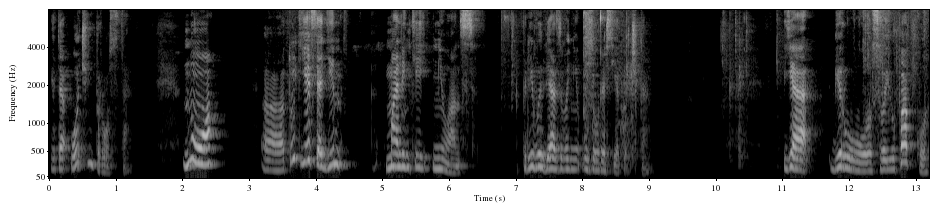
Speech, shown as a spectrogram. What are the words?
Это очень просто. Но э, тут есть один маленький нюанс при вывязывании узора сеточка. Я беру свою папку,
